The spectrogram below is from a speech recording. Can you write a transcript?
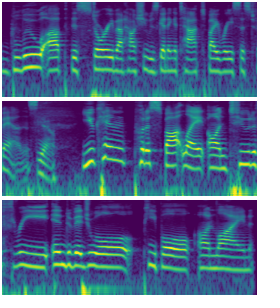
blew up this story about how she was getting attacked by racist fans. Yeah. You can put a spotlight on two to three individual people online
